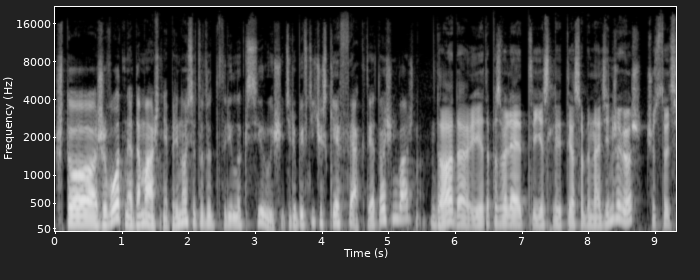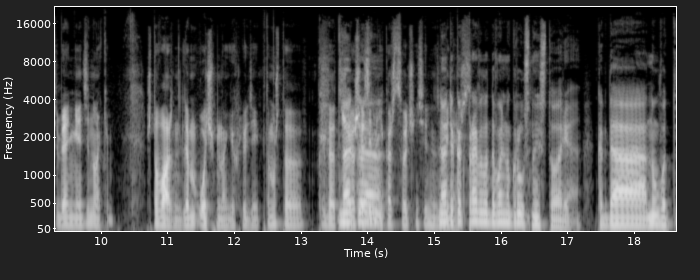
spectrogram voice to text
что животное домашнее приносит вот этот релаксирующий, терапевтический эффект, и это очень важно. Да, да, и это позволяет, если ты особенно один живешь, чувствовать себя не одиноким. Что важно для очень многих людей, потому что когда ты Но живешь это- один, мне кажется, очень сильно Но это, как правило, довольно грустная история. Когда, ну вот,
